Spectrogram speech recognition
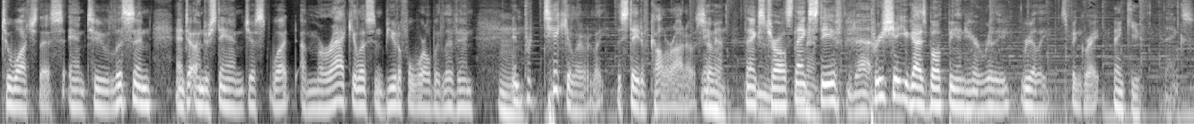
to watch this and to listen and to understand just what a miraculous and beautiful world we live in, mm. and particularly the state of Colorado. So Amen. thanks, mm. Charles. Thanks, Amen. Steve. Appreciate you guys both being here. Really, really, it's been great. Thank you. Thanks.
